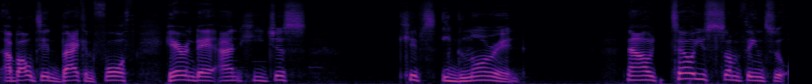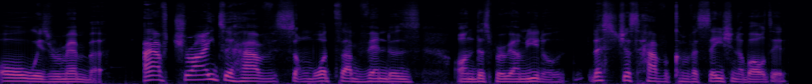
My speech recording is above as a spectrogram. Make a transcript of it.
about it back and forth here and there and he just keeps ignoring now I'll tell you something to always remember i have tried to have some whatsapp vendors on this program you know let's just have a conversation about it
